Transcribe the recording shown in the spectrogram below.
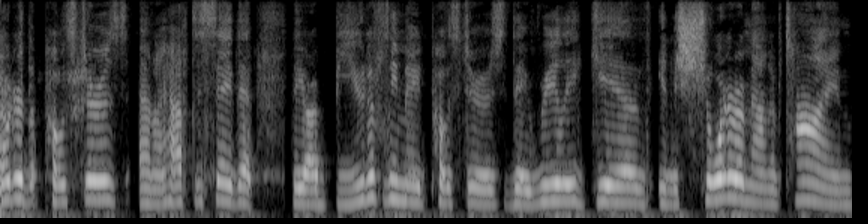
order the posters, and I have to say that they are beautifully made posters. They really give, in a shorter amount of time,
